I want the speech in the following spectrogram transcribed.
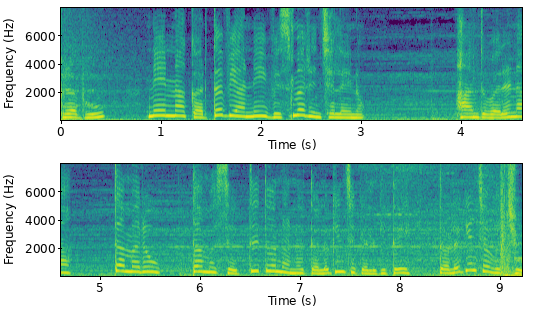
ప్రభు నేను నా కర్తవ్యాన్ని విస్మరించలేను. అందువలన తమరు తమ శక్తితో నన్ను తొలగించగలిగితే తొలగించవచ్చు.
